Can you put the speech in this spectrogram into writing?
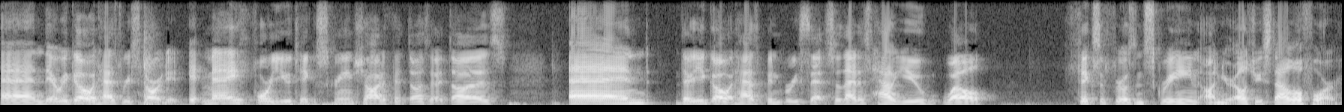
And there we go, it has restarted. It may, for you, take a screenshot. If it does, it does. And there you go, it has been reset. So that is how you, well, fix a frozen screen on your LG Stylo 4.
